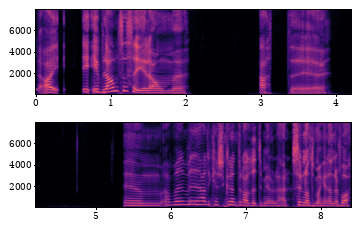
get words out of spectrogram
ja, i, ibland så säger de att eh, ehm, ja, men vi hade kanske kunnat dra lite mer av det här. Så är det något man kan ändra på.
